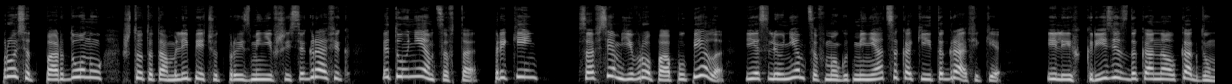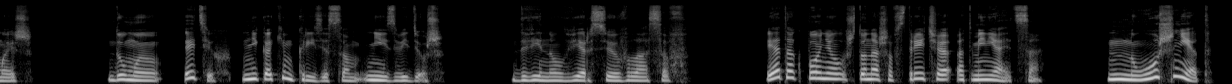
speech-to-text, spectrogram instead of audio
Просят пардону, что-то там лепечут про изменившийся график. Это у немцев-то, прикинь. Совсем Европа опупела, если у немцев могут меняться какие-то графики. Или их кризис доконал, как думаешь?» «Думаю, этих никаким кризисом не изведешь. Двинул версию Власов. Я так понял, что наша встреча отменяется. Ну уж нет,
